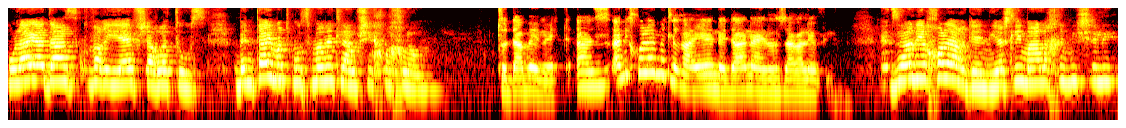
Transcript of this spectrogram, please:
אולי עד אז כבר יהיה אפשר לטוס. בינתיים את מוזמנת להמשיך לחלום. תודה באמת. אז אני חולמת לראיין את דנה אלעזר הלוי. את זה אני יכול לארגן, יש לי מהלכים משלי.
